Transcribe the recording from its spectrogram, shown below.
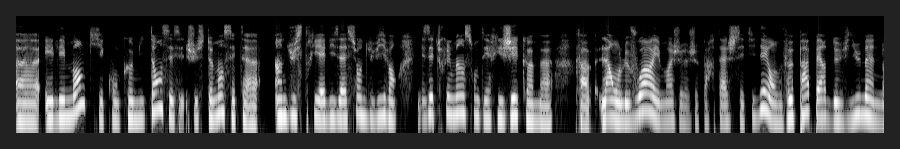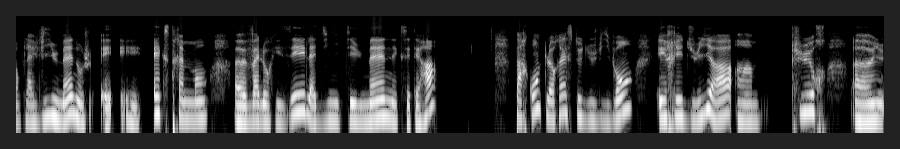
euh, élément qui est concomitant, c'est justement cette euh, industrialisation du vivant. Les êtres humains sont érigés comme, euh, là on le voit et moi je, partage cette idée. On ne veut pas perdre de vie humaine, donc la vie humaine est, extrêmement euh, valorisée, la dignité humaine, etc. Par contre, le reste du vivant est réduit à un pur, euh,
